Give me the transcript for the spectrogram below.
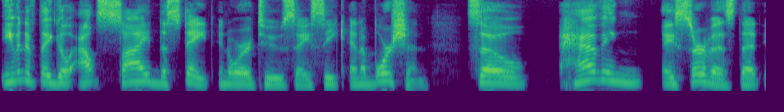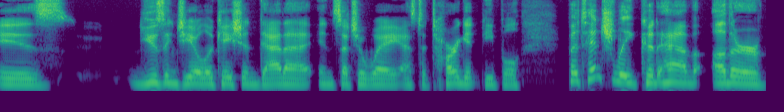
even if they go outside the state in order to, say, seek an abortion. So having a service that is using geolocation data in such a way as to target people potentially could have other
